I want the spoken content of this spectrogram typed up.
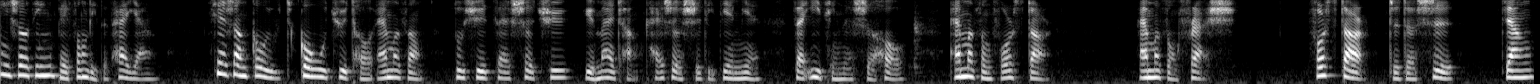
迎收听《北风里的太阳》。线上购购物巨头 Amazon 陆续在社区与卖场开设实体店面。在疫情的时候，Amazon Four Star、Amazon Fresh、Four Star 指的是将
